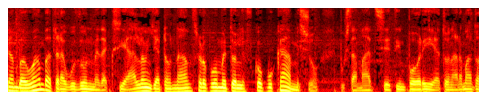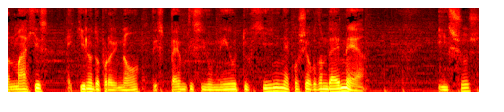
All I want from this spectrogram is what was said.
Τσαμπαουάμπα τραγουδούν μεταξύ άλλων για τον άνθρωπο με το λευκό πουκάμισο που σταμάτησε την πορεία των αρμάτων μάχης εκείνο το πρωινό της 5ης Ιουνίου του 1989. Ίσως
